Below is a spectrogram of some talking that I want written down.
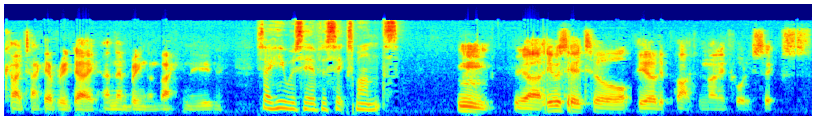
Kaitak every day, and then bring them back in the evening. So he was here for six months. Mm, yeah, he was here till the early part of 1946.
